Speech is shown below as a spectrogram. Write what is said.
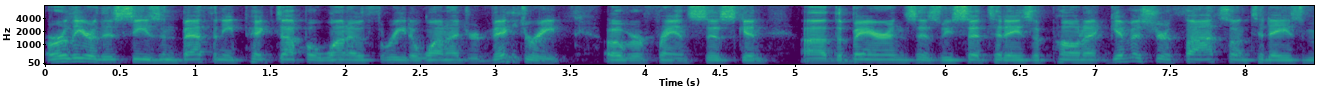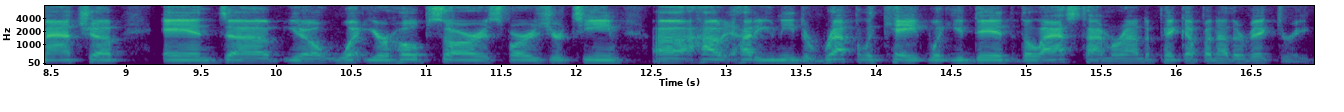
earlier this season, Bethany picked up a 103 to 100 victory over Franciscan. Uh, the Barons, as we said, today's opponent. Give us your thoughts on today's matchup and uh, you know what your hopes are as far as your team. Uh, how, how do you need to replicate what you did the last time around to pick up another victory?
